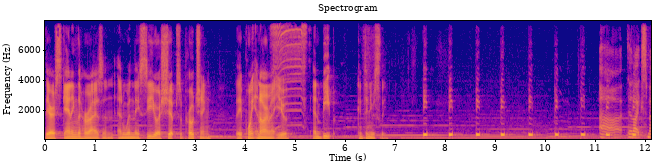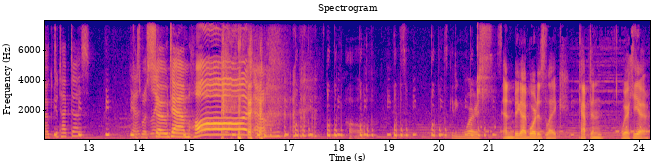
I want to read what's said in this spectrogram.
They are scanning the horizon, and when they see your ships approaching, they point an arm at you and beep continuously. Uh, they're like smoke detectors. Yeah, Because we're it's like- so damn hot. Oh. It's getting worse. And Big Eye Bort is like, Captain, we're here.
